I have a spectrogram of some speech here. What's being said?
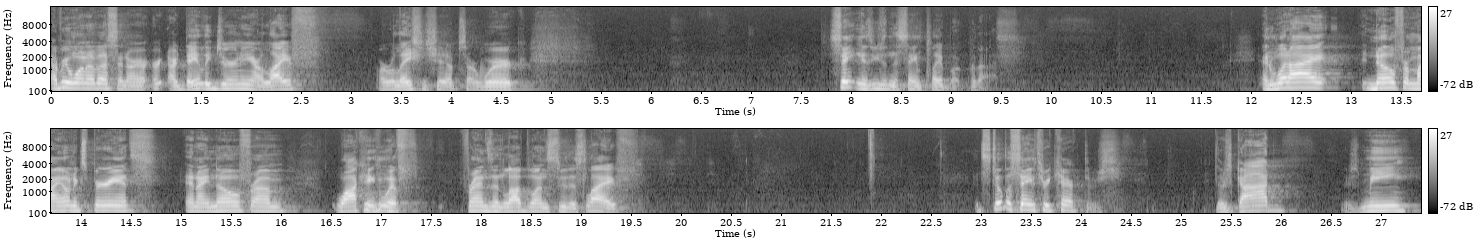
Every one of us in our, our daily journey, our life, our relationships, our work, Satan is using the same playbook with us. And what I know from my own experience, and I know from walking with friends and loved ones through this life, it's still the same three characters there's God, there's me,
